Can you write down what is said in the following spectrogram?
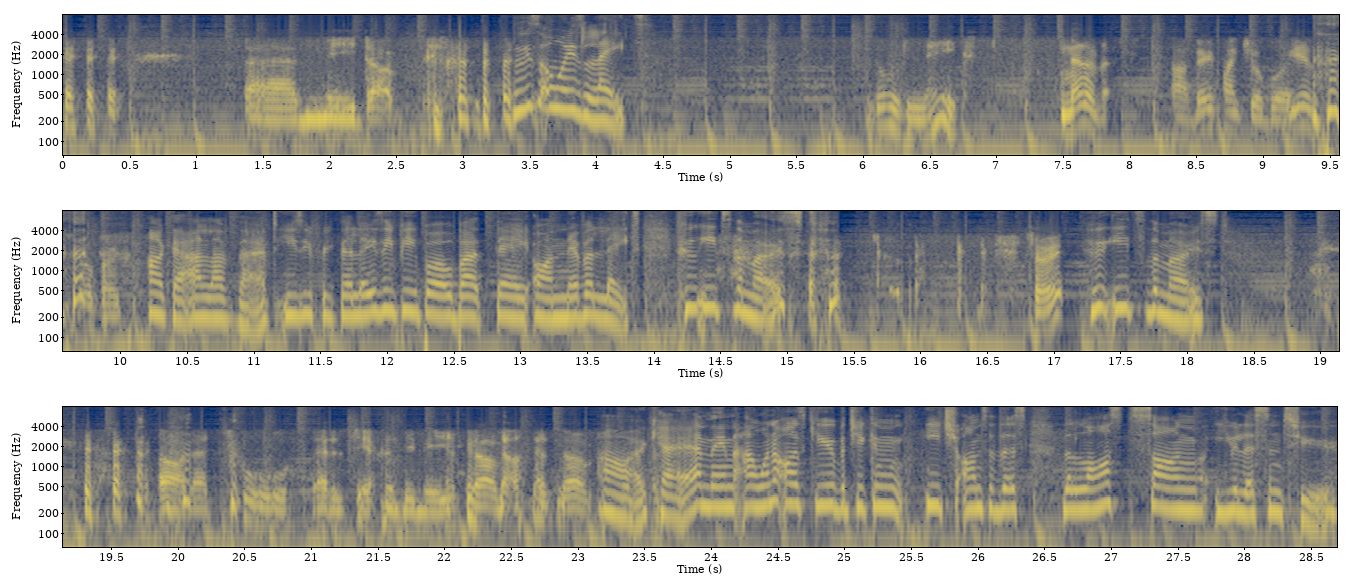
Uh, me, dog. Who's always late? Always late. None of us. oh, very punctual boy. Have no point. Okay, I love that. Easy freak. They're lazy people, but they are never late. Who eats the most? Sorry. Who eats the most? Oh, that's cool. That is definitely me. No, no, that's no. Oh, okay. And then I want to ask you, but you can each answer this. The last song you listened to.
